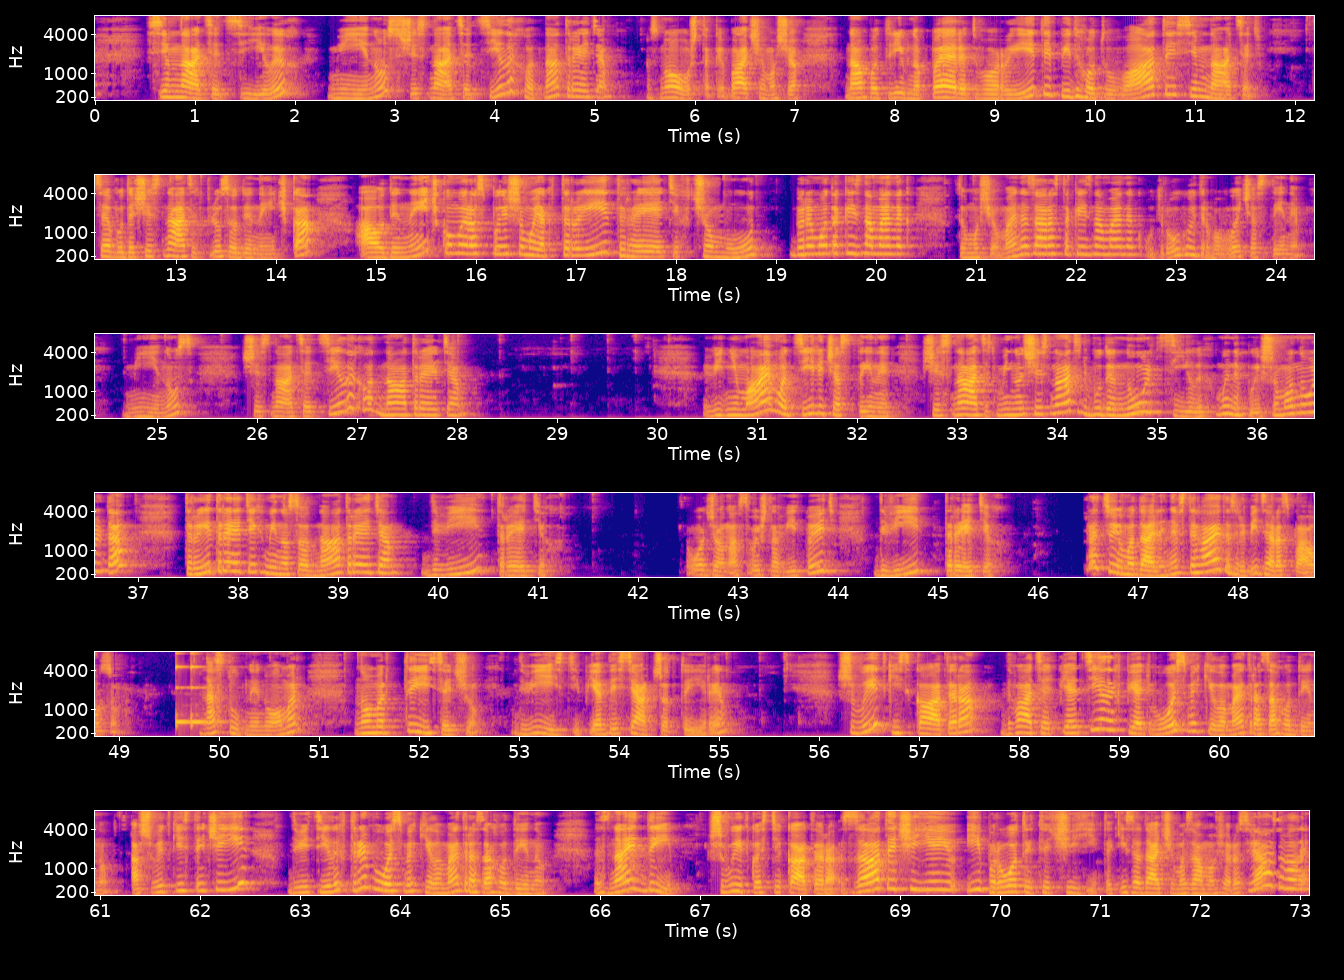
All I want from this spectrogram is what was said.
17 цілих мінус 16 цілих 1 третя. Знову ж таки, бачимо, що нам потрібно перетворити, підготувати 17. Це буде 16 плюс одиничка, а одиничку ми розпишемо як 3 третіх. Чому беремо такий знаменник? Тому що в мене зараз такий знаменник у другої дробової частини. Мінус 16,1 третя. Віднімаємо цілі частини. 16 мінус 16 буде 0 цілих. Ми не пишемо 0, да? 3 третіх мінус 1 третя, 2 третіх. Отже, у нас вийшла відповідь 2 третіх. Працюємо далі. Не встигаєте, зробіть зараз паузу. Наступний номер. Номер 1254. Швидкість катера 25,5 км за годину, а швидкість течії 2,3 км за годину. Знайди швидкості катера за течією і проти течії. Такі задачі ми з вами вже розв'язували.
